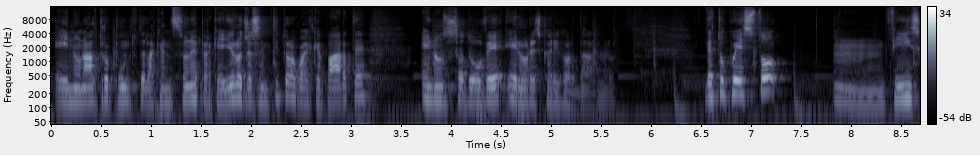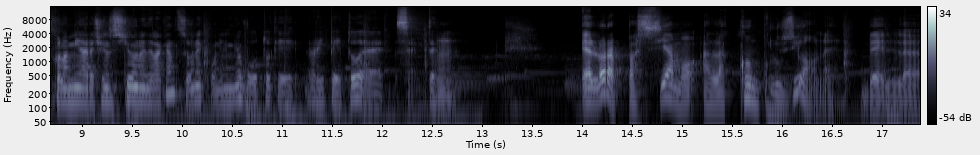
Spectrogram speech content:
e in un altro punto della canzone perché io l'ho già sentito da qualche parte e non so dove e non riesco a ricordarmelo. Detto questo, mm, finisco la mia recensione della canzone con il mio voto che, ripeto, è 7. Mm. E allora passiamo alla conclusione del,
